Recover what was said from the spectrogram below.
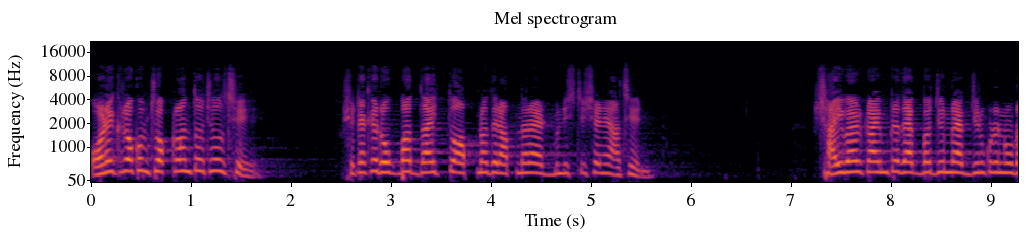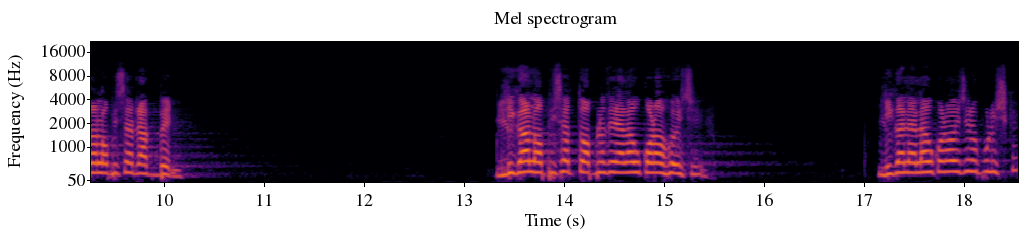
অনেক রকম চক্রান্ত চলছে। সেটাকে রোকবার দায়িত্ব আপনাদের, আপনারা অ্যাডমিনিস্ট্রেশনে আছেন। সাইবার ক্রাইমটা দেখবার জন্য একজন করে নোডাল অফিসার রাখবেন। লিগাল অফিসার তো আপনাদের অ্যালাউ করা হয়েছে। লিগাল অ্যালাউ করা হয়েছে না পুলিশকে?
